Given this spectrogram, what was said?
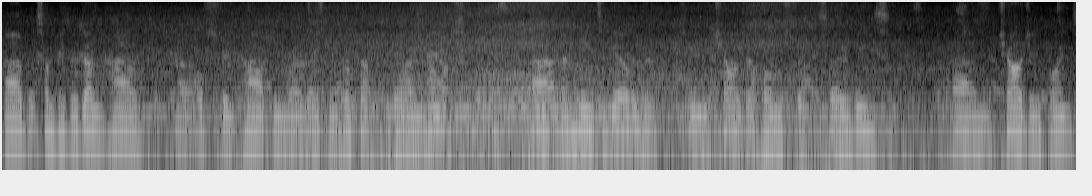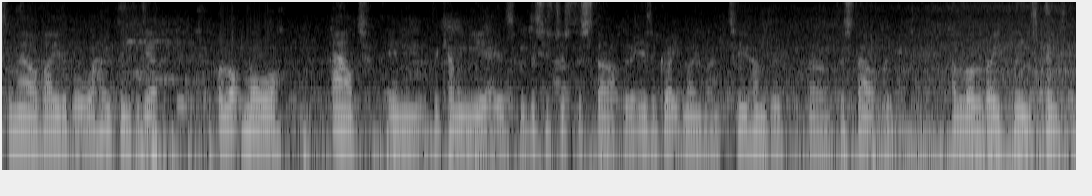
Uh, but some people don't have uh, off-street parking where they can hook up to their own house uh, and need to be able to, to charge up on street. So these um, charging points are now available. We're hoping to get a lot more out in the coming years, but this is just the start. But it is a great moment. 200 um, to start with, and a lot of very pleased people.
